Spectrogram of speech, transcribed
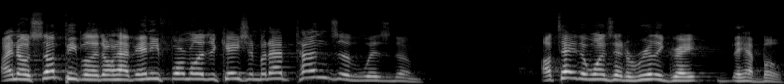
I know some people that don't have any formal education but have tons of wisdom. I'll tell you the ones that are really great, they have both.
